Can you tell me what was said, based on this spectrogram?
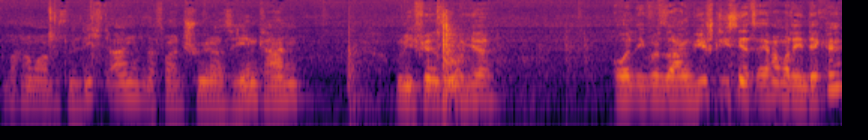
Ich mache nochmal ein bisschen Licht an, dass man schöner sehen kann. Ungefähr so hier. Und ich würde sagen, wir schließen jetzt einfach mal den Deckel.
